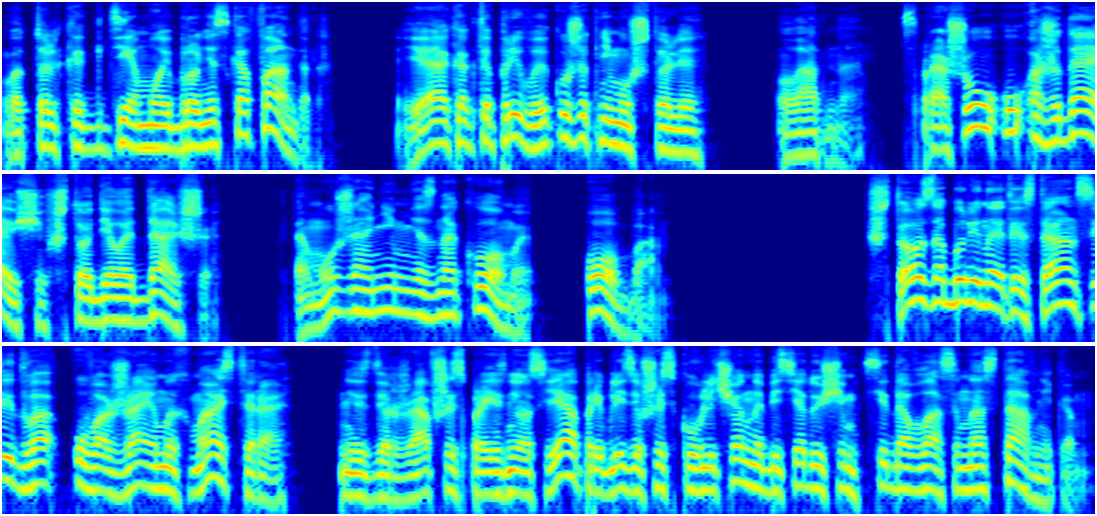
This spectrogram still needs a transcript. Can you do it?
Вот только где мой бронескафандр? Я как-то привык уже к нему, что ли? Ладно, спрошу у ожидающих, что делать дальше. К тому же они мне знакомы. Оба. «Что забыли на этой станции два уважаемых мастера?» Не сдержавшись, произнес я, приблизившись к увлеченно беседующим седовласым наставникам.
